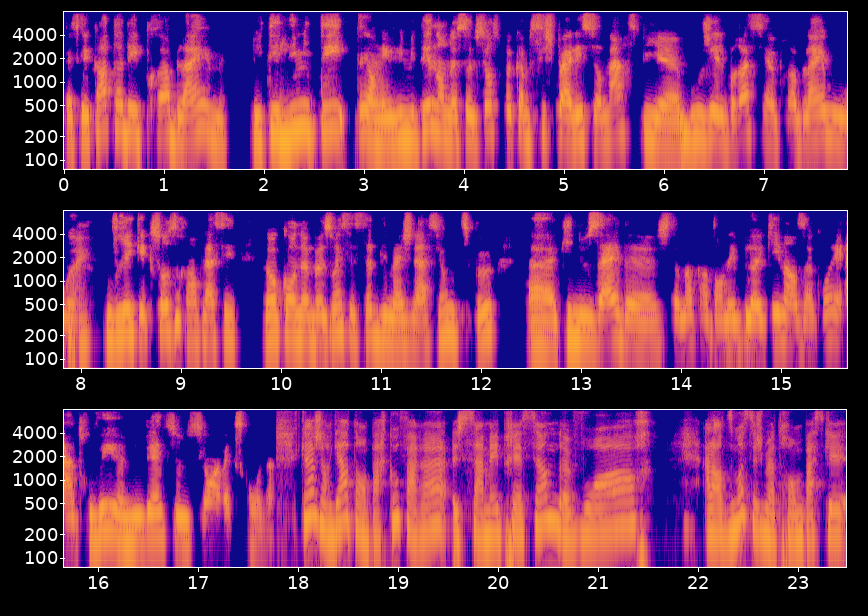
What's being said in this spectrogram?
Parce que quand tu as des problèmes, puis t'es limité, tu sais, on est limité dans nos solutions. C'est pas comme si je peux aller sur Mars puis euh, bouger le bras s'il y a un problème ou euh, ouvrir quelque chose ou remplacer. Donc on a besoin, c'est ça, de l'imagination un petit peu. Euh, qui nous aide euh, justement quand on est bloqué dans un coin à trouver une nouvelle solution avec ce qu'on a. Quand je regarde ton parcours, Farah, ça m'impressionne de voir. Alors, dis-moi si je me trompe, parce que,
